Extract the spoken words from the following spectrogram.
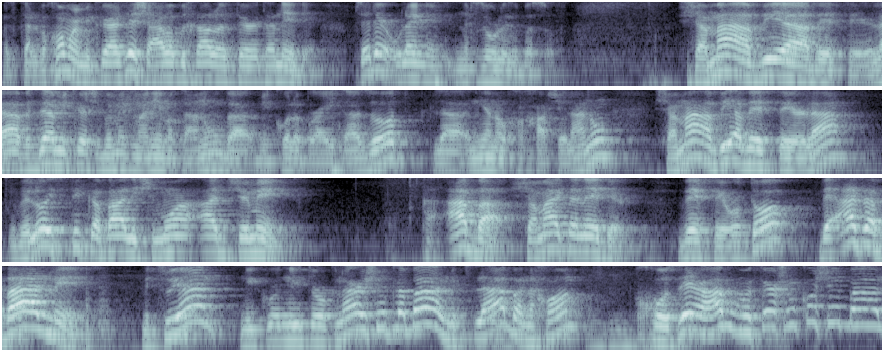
אז קל וחומר המקרה הזה שהאבא בכלל לא הפר את הנדר. בסדר? אולי נחזור לזה בסוף. שמע אביה והפר לה, וזה המקרה שבאמת מעניין אותנו מכל הברייתא הזאת, לעניין ההוכחה שלנו. שמע אביה והפר לה, ולא הספיק הבעל לשמוע עד שמת. האבא שמע את הנדר והפר אותו, ואז הבעל מת. מצוין, נתרוקנה רשות לבעל, לאבא, נכון? חוזר האב ומפר חלקו של בעל.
